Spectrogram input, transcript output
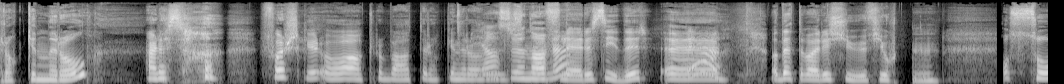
rock'n'roll. Er det så? Forsker og akrobat rock'n'roll. Ja, så hun har flere sider. Eh, Ja. Og dette var i 2014. Og så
